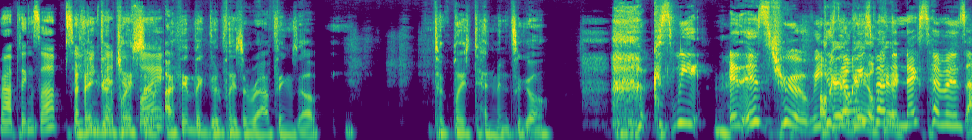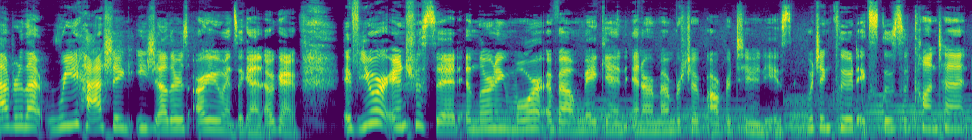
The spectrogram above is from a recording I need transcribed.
wrap things up so I think good place. To. I think the good place to wrap things up took place ten minutes ago. Because we, it is true. Because Okay, then we spend okay. the next 10 minutes after that rehashing each other's arguments again. Okay. If you are interested in learning more about MAEKAN and our membership opportunities, which include exclusive content,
